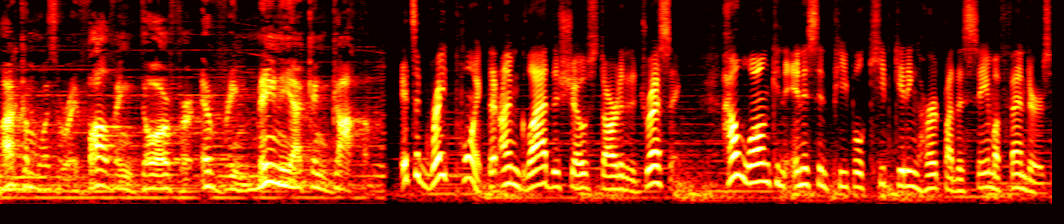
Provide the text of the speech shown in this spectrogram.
Arkham was a revolving door for every maniac in Gotham. it's a great point that I'm glad the show started addressing. How long can innocent people keep getting hurt by the same offenders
